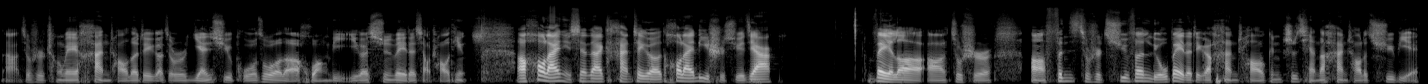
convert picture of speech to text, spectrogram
啊，就是成为汉朝的这个就是延续国祚的皇帝，一个逊位的小朝廷啊。后来你现在看这个，后来历史学家。为了啊，就是啊分，就是区分刘备的这个汉朝跟之前的汉朝的区别，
